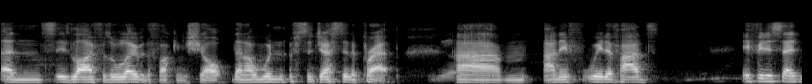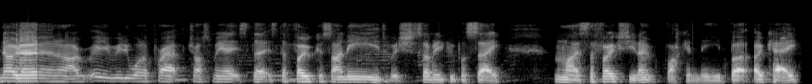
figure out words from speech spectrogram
and his life was all over the fucking shop, then I wouldn't have suggested a prep. Yeah. Um, and if we'd have had, if he'd have said, no, no, no, no, I really, really want to prep. Trust me, it's the it's the focus I need, which so many people say. I'm like, it's the focus you don't fucking need, but okay.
